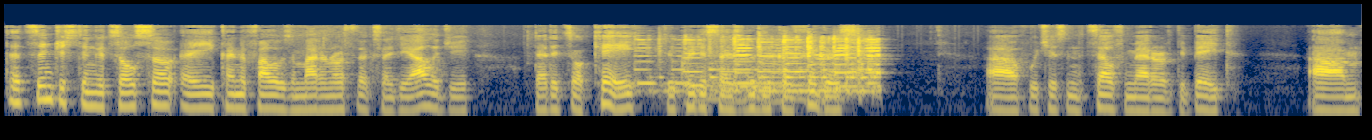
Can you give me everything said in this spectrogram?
That's interesting. It's also a kind of follows a modern Orthodox ideology that it's okay to criticize biblical figures, uh, which is in itself a matter of debate. Um,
